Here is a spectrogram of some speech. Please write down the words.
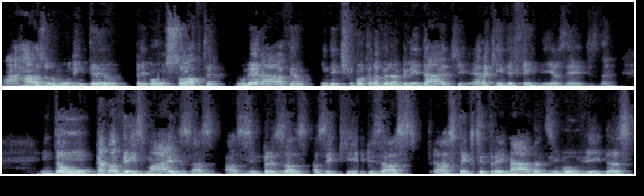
arraso no mundo inteiro. Pegou um software vulnerável, identificou aquela vulnerabilidade, era quem defendia as redes. Né? Então, cada vez mais, as, as empresas, as, as, equipes, elas, elas têm que ser treinadas, desenvolvidas,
